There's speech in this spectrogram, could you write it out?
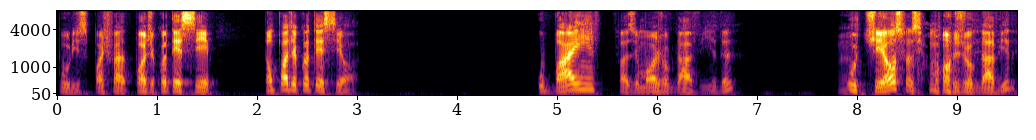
Por isso pode, pode acontecer. Então pode acontecer, ó. O Bayern fazer o maior jogo da vida, é. o Chelsea fazer o maior jogo da vida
